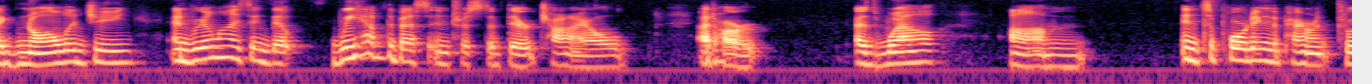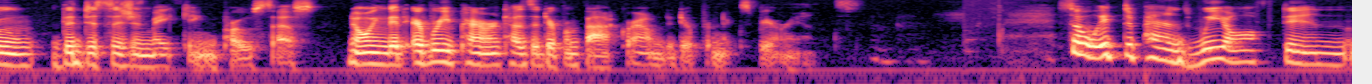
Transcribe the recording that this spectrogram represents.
acknowledging and realizing that we have the best interest of their child at heart as well um, in supporting the parent through the decision-making process, knowing that every parent has a different background, a different experience. So it depends. We often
